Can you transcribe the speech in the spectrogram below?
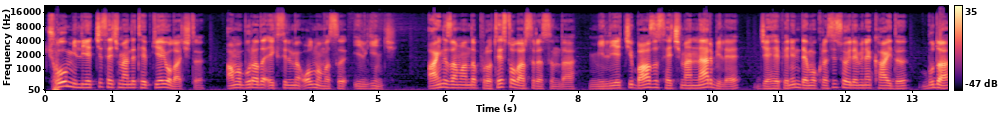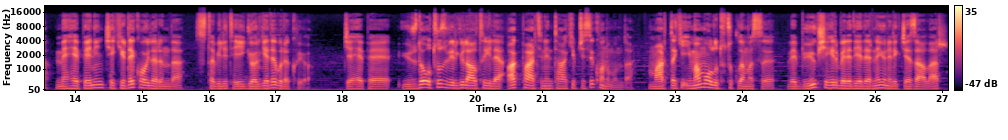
çoğu milliyetçi seçmende tepkiye yol açtı. Ama burada eksilme olmaması ilginç. Aynı zamanda protestolar sırasında milliyetçi bazı seçmenler bile CHP'nin demokrasi söylemine kaydı. Bu da MHP'nin çekirdek oylarında stabiliteyi gölgede bırakıyor. CHP %30,6 ile AK Parti'nin takipçisi konumunda. Mart'taki İmamoğlu tutuklaması ve büyükşehir belediyelerine yönelik cezalar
